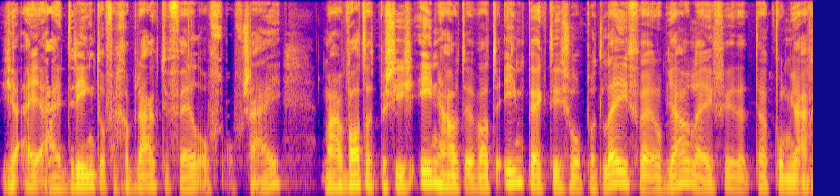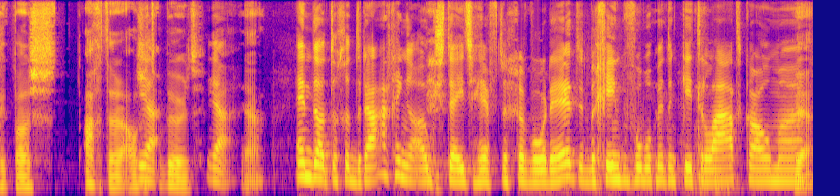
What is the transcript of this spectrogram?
Dus ja, hij, hij drinkt of hij gebruikt te veel of, of zij. Maar wat het precies inhoudt en wat de impact is op het leven en op jouw leven, dat, daar kom je eigenlijk pas achter als Ja. het gebeurt. Ja. Ja. En dat de gedragingen ook steeds heftiger worden. Hè. Het begint bijvoorbeeld met een keer te laat komen. Ja.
